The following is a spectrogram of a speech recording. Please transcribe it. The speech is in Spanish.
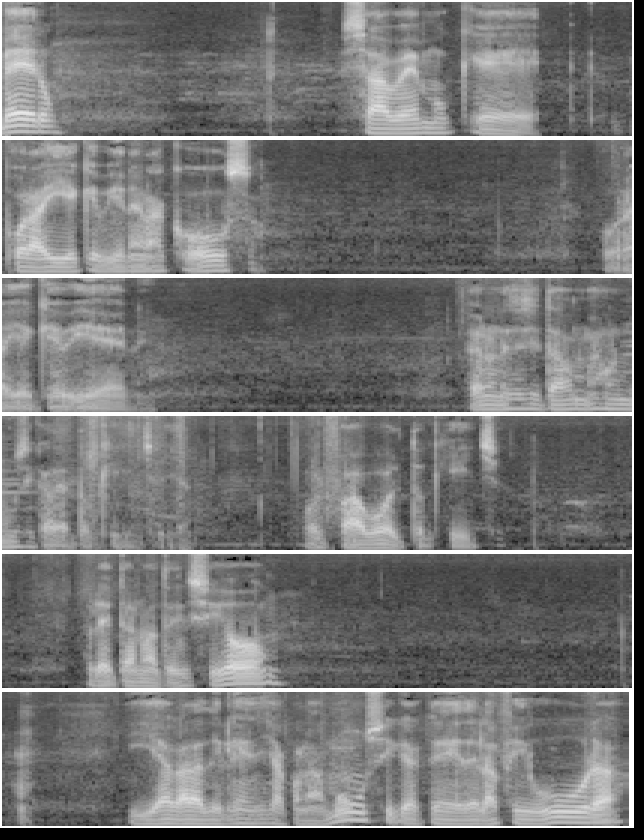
Pero sabemos que por ahí es que viene la cosa. Por ahí es que viene. Pero necesitamos mejor música de Toquicha ya. Por favor, Toquicha. Préstanos atención. Y haga la diligencia con la música, que de la figura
